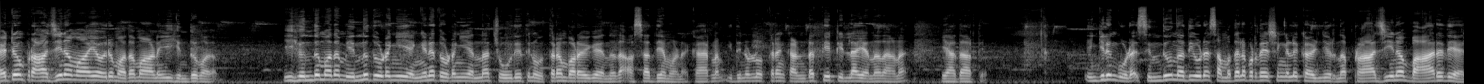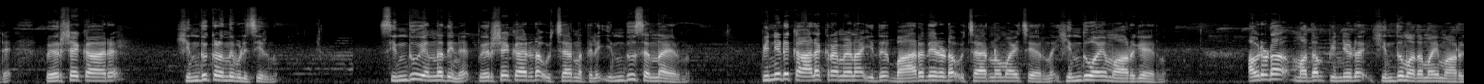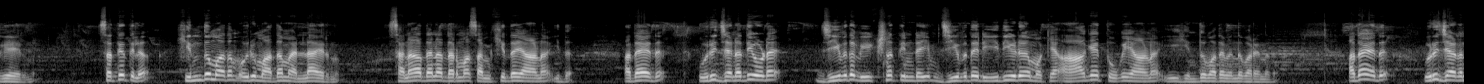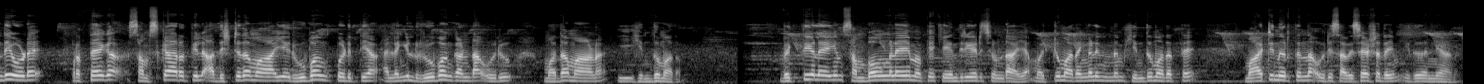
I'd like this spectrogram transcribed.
ഏറ്റവും പ്രാചീനമായ ഒരു മതമാണ് ഈ ഹിന്ദുമതം ഈ ഹിന്ദുമതം എന്ന് തുടങ്ങി എങ്ങനെ തുടങ്ങി എന്ന ചോദ്യത്തിന് ഉത്തരം പറയുക എന്നത് അസാധ്യമാണ്. കാരണം ഇതിനുള്ള ഉത്തരം കണ്ടെത്തിയിട്ടില്ല എന്നതാണ് യാഥാർത്ഥ്യം. എങ്കിലും കൂടെ സിന്ധു നദിയുടെ സമതല പ്രദേശങ്ങളിൽ കഴിഞ്ഞിരുന്ന പ്രാചീന ഭാരതീയരെ പേർഷ്യക്കാർ ഹിന്ദുക്കളെന്ന് വിളിച്ചിരുന്നു. സിന്ധു എന്നതിന് പേർഷ്യക്കാരുടെ ഉച്ചാരണത്തിൽ ഇന്ദുസ് എന്നായിരുന്നു. പിന്നീട് കാലക്രമേണ ഇത് ഭാരതീയരുടെ ഉച്ചാരണവുമായി ചേർന്ന് ഹിന്ദുവായി മാറുകയായിരുന്നു. അവരുടെ മതം പിന്നീട് ഹിന്ദു മതമായി മാറുകയായിരുന്നു. സത്യത്തിൽ ഹിന്ദുമതം ഒരു മതമല്ലായിരുന്നു. സനാതനധർമ്മ സംഹിതയാണ് ഇത്. അതായത് ഒരു ജനതയുടെ ജീവിത വീക്ഷണത്തിന്റെയും ജീവിത രീതിയുടെയും ഒക്കെ ആകെ തുകയാണ് ഈ ഹിന്ദുമതം എന്ന് പറയുന്നത്. അതായത് ഒരു ജനതയുടെ പ്രത്യേക സംസ്കാരത്തിൽ അധിഷ്ഠിതമായി രൂപപ്പെടുത്തിയ അല്ലെങ്കിൽ രൂപം കണ്ട ഒരു മതമാണ് ഈ ഹിന്ദുമതം വ്യക്തികളെയും സംഭവങ്ങളെയും ഒക്കെ കേന്ദ്രീകരിച്ചുണ്ടായ മറ്റു മതങ്ങളിൽ നിന്നും ഹിന്ദുമതത്തെ മാറ്റി നിർത്തുന്ന ഒരു സവിശേഷതയും ഇതുതന്നെയാണ്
